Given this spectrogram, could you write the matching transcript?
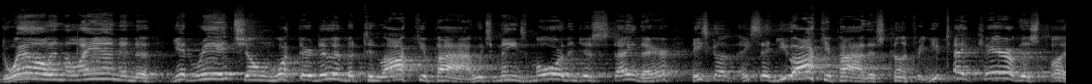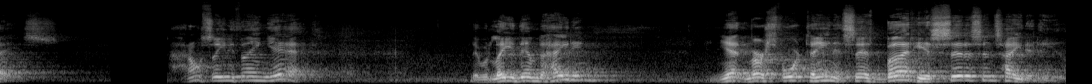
dwell in the land and to get rich on what they're doing, but to occupy, which means more than just stay there. He's going, he said, You occupy this country, you take care of this place. I don't see anything yet that would lead them to hate him. And yet in verse 14 it says, But his citizens hated him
